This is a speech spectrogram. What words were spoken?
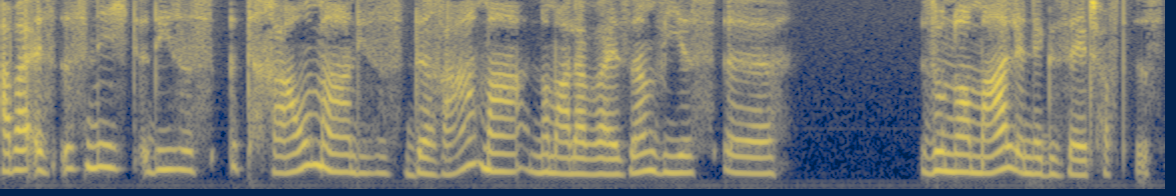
aber es ist nicht dieses Trauma, dieses Drama normalerweise, wie es äh, so normal in der Gesellschaft ist.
